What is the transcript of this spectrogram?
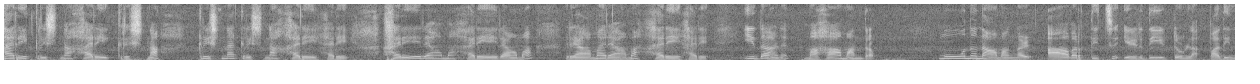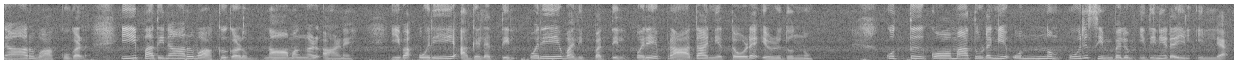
ഹരേ കൃഷ്ണ ഹരേ കൃഷ്ണ കൃഷ്ണ കൃഷ്ണ ഹരേ ഹരേ. ഹരേ രാമ ഹരേ രാമ രാമ രാമ ഹരേ ഹരേ. ഇതാണ് മഹാമന്ത്രം. മൂന്ന് നാമങ്ങൾ ആവർത്തിച്ച് എഴുതിയിട്ടുള്ള പതിനാറ് വാക്കുകൾ. ഈ പതിനാറ് വാക്കുകളും നാമങ്ങൾ ആണ്. ഇവ ഒരേ അകലത്തിൽ ഒരേ വലിപ്പത്തിൽ ഒരേ പ്രാധാന്യത്തോടെ എഴുതുന്നു. കുത്ത് കോമ തുടങ്ങി ഒന്നും ഒരു സിമ്പലും ഇതിനിടയിൽ ഇല്ല.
